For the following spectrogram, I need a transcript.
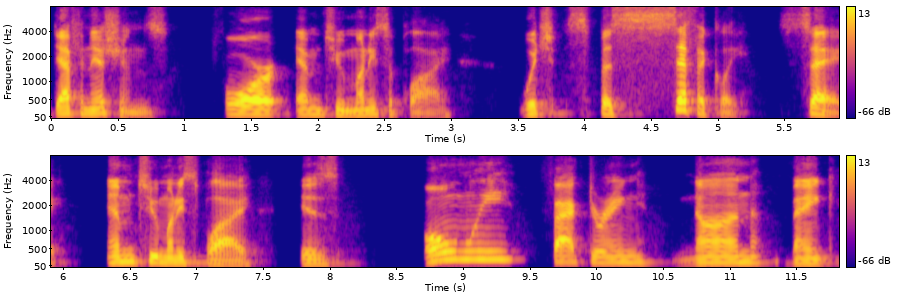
definitions for M2 money supply which specifically say M2 money supply is only factoring non bank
